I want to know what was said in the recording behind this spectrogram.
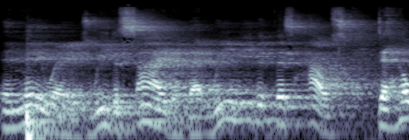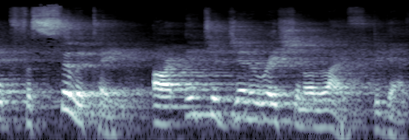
In many ways, we decided that we needed this house to help facilitate our intergenerational life together.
